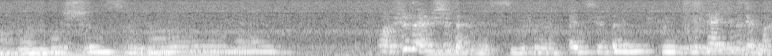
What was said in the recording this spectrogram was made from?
Aman başın selam. Hoş Şurada şurada. Hadi şurada. Ya ikimiz yapalım.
